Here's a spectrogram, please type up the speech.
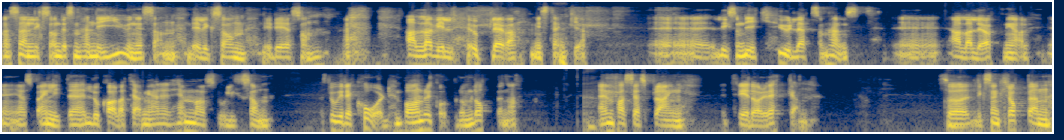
Men sen liksom det som hände i juni sen, det är liksom det, är det som alla vill uppleva misstänker jag. Eh, liksom det gick hur lätt som helst. Eh, alla löpningar. Eh, jag sprang lite lokala tävlingar här hemma och slog liksom jag slog rekord, banrekord på de loppen. Även fast jag sprang tre dagar i veckan. Så liksom kroppen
